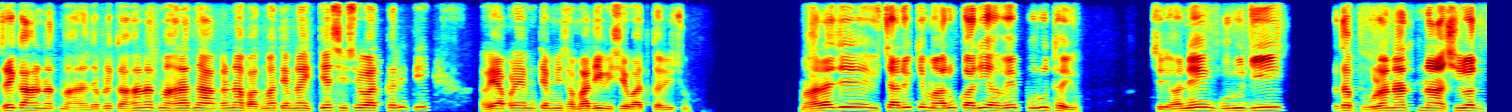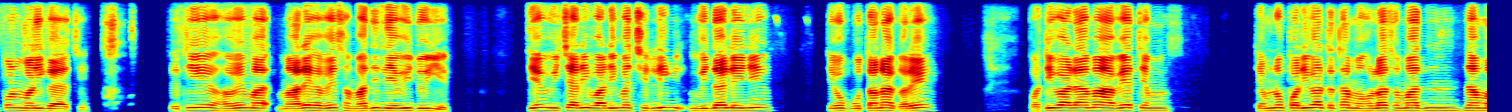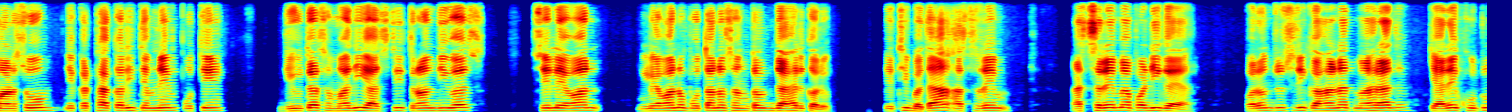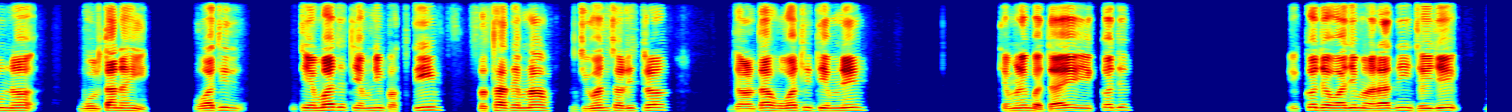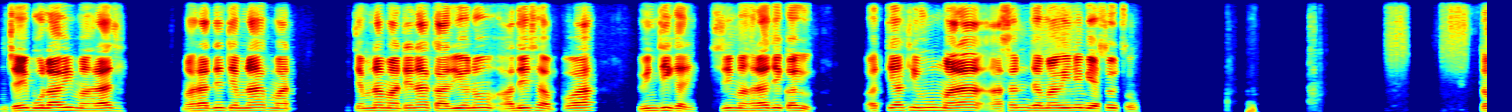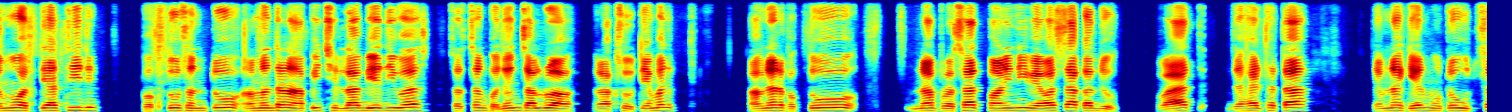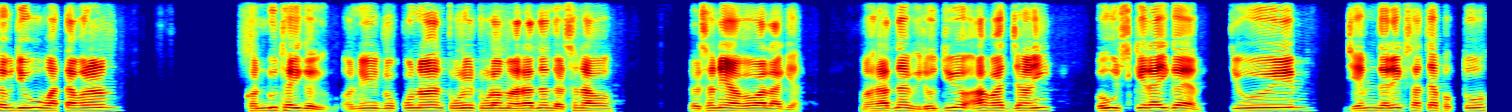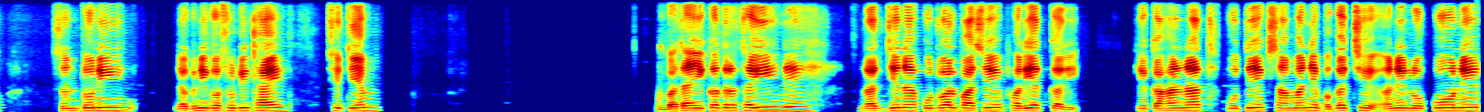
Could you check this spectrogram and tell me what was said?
જય કહાનાથ મહારાજ. આપણે કહારનાથ મહારાજના આગળના ભાગમાં તેમના ઇતિહાસ વિશે વાત કરી હતી. હવે આપણે એમ તેમની સમાધિ વિશે વાત કરીશું. મહારાજે વિચાર્યું કે મારું કાર્ય હવે પૂરું થયું છે અને ગુરુજી તથા ભોળાનાથના આશીર્વાદ પણ મળી ગયા છે. તેથી હવે મારે હવે સમાધિ લેવી જોઈએ. તેમ વિચારી વાડીમાં છેલ્લી વિદાય લઈને તેઓ પોતાના ઘરે ભટીવાડામાં આવ્યા. તેમ તેમનો પરિવાર તથા મહોલ્લા સમાજના માણસો એકઠા કરી તેમને પોતે જીવતા સમાધિ આજથી ત્રણ દિવસ છે લેવા લેવાનો પોતાનો સંકલ્પ જાહેર કર્યો. તેથી બધા આશ્રય, આશ્રયમાં પડી ગયા. પરંતુ શ્રી કહાનાથ મહારાજ ક્યારેય ખોટું ન બોલતા નહીં. હોવાથી તેમજ તેમની ભક્તિ તથા તેમના જીવન ચરિત્ર જાણતા હોવાથી તેમને, તેમણે બધાએ એક જ એક જ અવાજે મહારાજની જય જય જય બોલાવી મહારાજ. મહારાજને તેમના તેમના માટેના કાર્યનો આદેશ આપવા વિનંતી કરી. શ્રી મહારાજે કહ્યું, અત્યારથી હું મારા આસન જમાવીને બેસું છું. તમો અત્યારથી જ ભક્તો, સંતો આમંત્રણ આપી છેલ્લા બે દિવસ સત્સંગ ભજન ચાલુ રાખશો. તેમજ આવનારા ભક્તોના પ્રસાદ પાણીની વ્યવસ્થા કરજો. વાત જાહેર થતા તેમના ઘેર મોટો ઉત્સવ જેવું વાતાવરણ ખંડુ થઈ ગયું અને લોકોના ટોળે ટોળા મહારાજના દર્શન આવ- દર્શને આવવા લાગ્યા. મહારાજના વિરોધીઓ આ વાત જાણી બહુ ઉશ્કેરાઈ ગયા. તેઓએ જેમ દરેક સાચા ભક્તો સંતોની અગ્નિ કસોટી થાય છે તેમ બધા એકત્ર થઈને રાજ્યના કોટવાલ પાસે ફરિયાદ કરી. કે કહારનાથ પોતે એક સામાન્ય ભગત છે અને લોકોને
